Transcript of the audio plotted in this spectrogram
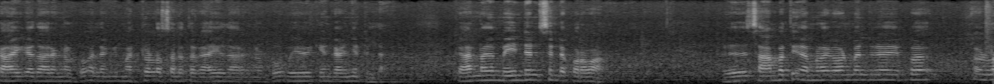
കായിക താരങ്ങൾക്കോ അല്ലെങ്കിൽ മറ്റുള്ള സ്ഥലത്തെ കായിക താരങ്ങൾക്കോ ഉപയോഗിക്കാൻ കഴിഞ്ഞിട്ടില്ല. കാരണം അത് മെയിന്റനൻസിന്റെ കുറവാണ്. ഇത് സാമ്പത്തിക നമ്മുടെ ഗവൺമെന്റിന് ഇപ്പോൾ ഉള്ള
